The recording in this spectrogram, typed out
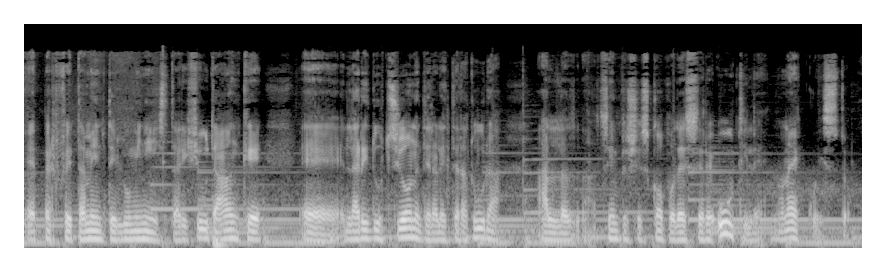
è perfettamente illuminista, rifiuta anche eh, la riduzione della letteratura al, semplice scopo di essere utile, non è questo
